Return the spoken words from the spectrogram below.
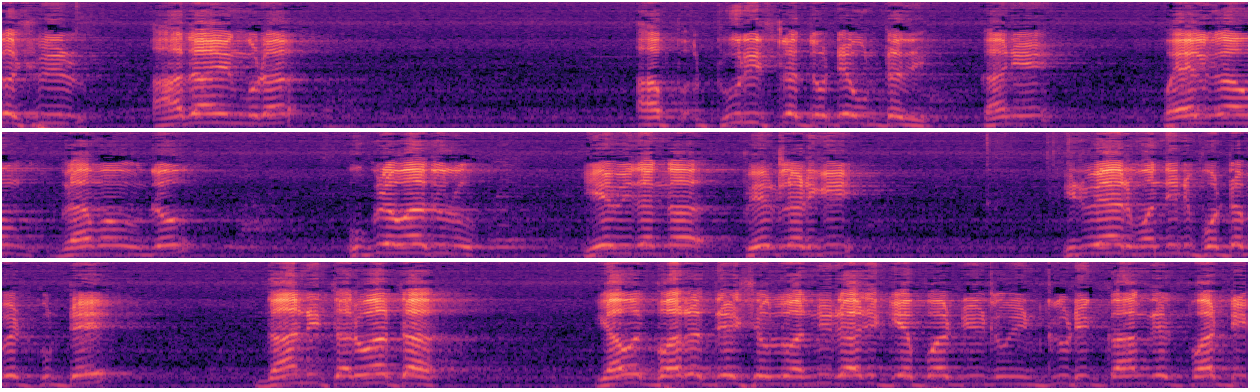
కాశ్మీర్ ఆదాయం కూడా ఆ టూరిస్టులతోటే ఉంటుంది. కానీ పయల్గాం గ్రామంలో ఉగ్రవాదులు ఏ విధంగా పేర్లు అడిగి ఇరవై ఆరు మందిని పొట్టబెట్టుకుంటే దాని తర్వాత యావత్ భారతదేశంలో అన్ని రాజకీయ పార్టీలు ఇంక్లూడింగ్ కాంగ్రెస్ పార్టీ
